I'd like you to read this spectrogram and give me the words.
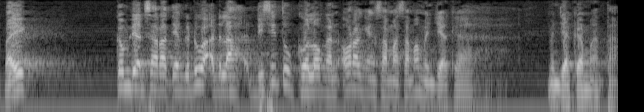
Baik, Kemudian syarat yang kedua adalah di situ golongan orang yang sama-sama menjaga menjaga mata.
